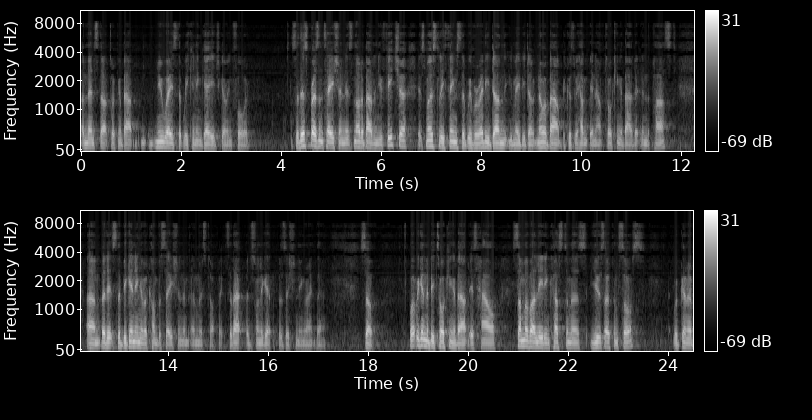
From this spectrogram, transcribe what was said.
and then start talking about new ways that we can engage going forward. So this presentation is not about a new feature. It's mostly things that we've already done that you maybe don't know about because we haven't been out talking about it in the past. Um, but it's the beginning of a conversation on this topic. So that, I just wanna get the positioning right there. So what we're gonna be talking about is how some of our leading customers use open source. We're gonna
